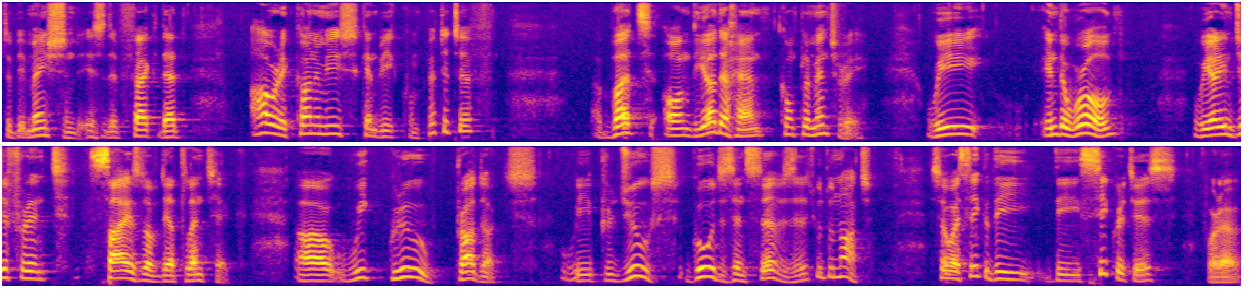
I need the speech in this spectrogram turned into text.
to be mentioned is the fact that our economies can be competitive, but on the other hand, complementary. We, in the world, we are in different sides of the Atlantic. Uh, we grew products, we produce goods and services, that you do not. So I think the, the secret is for a,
